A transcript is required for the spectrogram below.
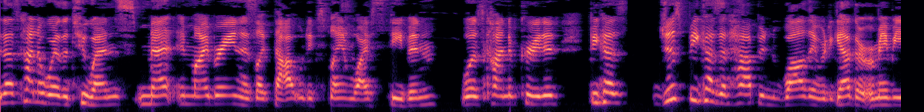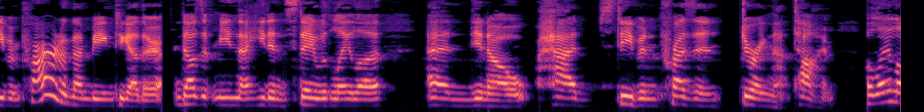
that's kind of where the two ends met in my brain. Is like that would explain why Steven was kind of created because just because it happened while they were together, or maybe even prior to them being together, doesn't mean that he didn't stay with Layla and you know had Steven present during that time. But Layla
